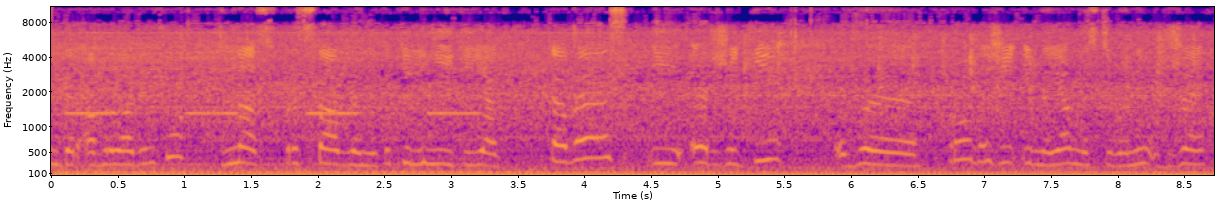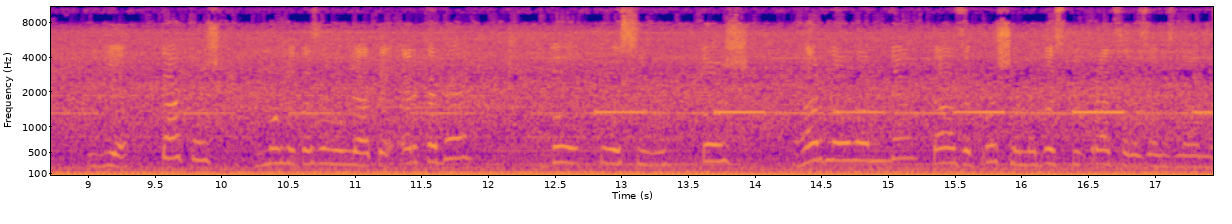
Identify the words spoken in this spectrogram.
Інтерагролабінфо. У нас представлені такі лінійки, як КВС і РЖТ в продажі і в наявності вони вже є. Також можете замовляти РКД до посіву. Тож гарного вам дня та запрошуємо до співпраці разом з нами.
